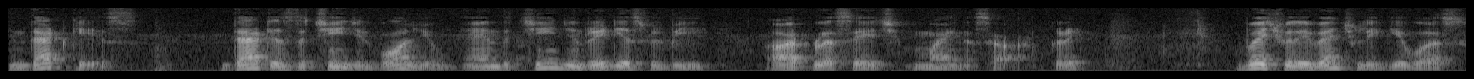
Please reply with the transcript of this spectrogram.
In that case, that is the change in volume and the change in radius will be r plus h minus r, correct? Which will eventually give us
